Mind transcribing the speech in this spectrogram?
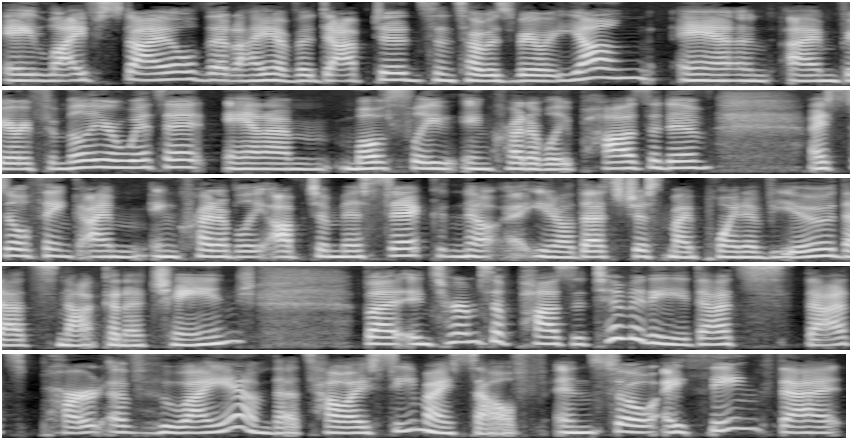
a lifestyle that I have adapted since I was very young and I'm very familiar with it and I'm mostly incredibly positive. I still think I'm incredibly optimistic. No, you know, that's just my point of view. That's not going to change. But in terms of positivity, that's that's part of who I am. That's how I see myself. And so I think that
